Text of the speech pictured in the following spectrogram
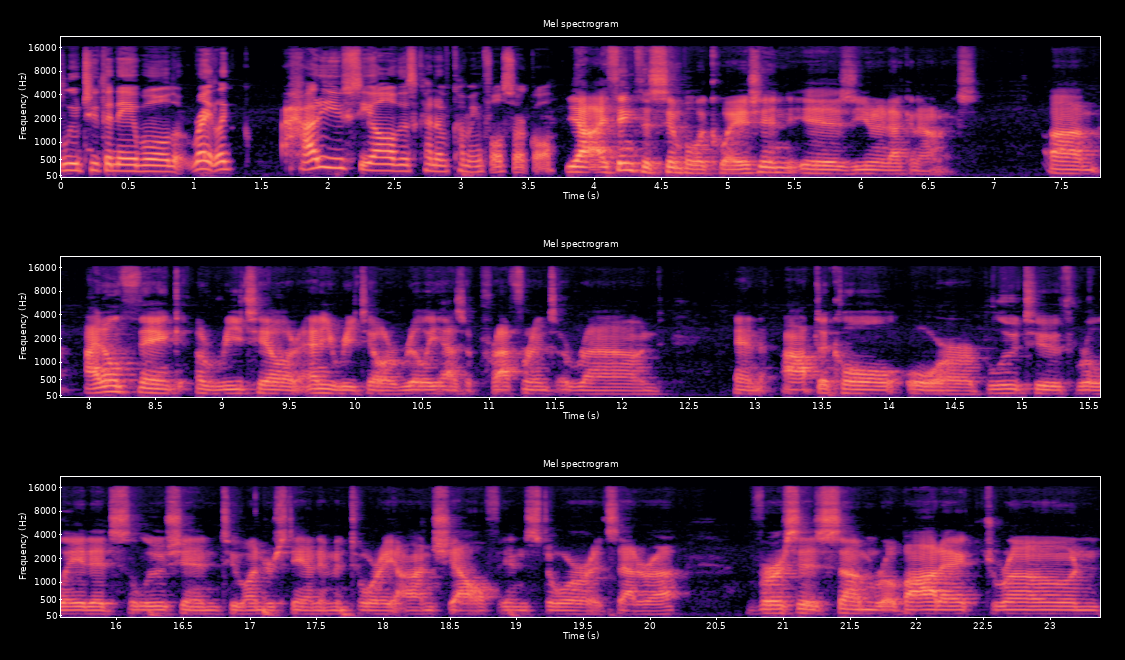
bluetooth enabled right like how do you see all of this kind of coming full circle yeah i think the simple equation is unit economics um, I don't think a retailer, any retailer, really has a preference around an optical or Bluetooth related solution to understand inventory on shelf, in store, et cetera, versus some robotic drone,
